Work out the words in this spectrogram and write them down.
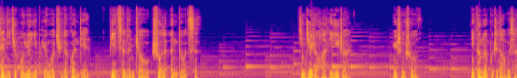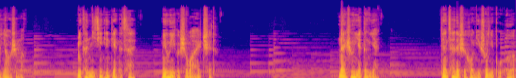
但你就不愿意陪我去的观点。彼此轮轴说了 n 多次，紧接着话题一转，女生说：“你根本不知道我想要什么。你看你今天点的菜，没有一个是我爱吃的。”男生也瞪眼。点菜的时候你说你不饿，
